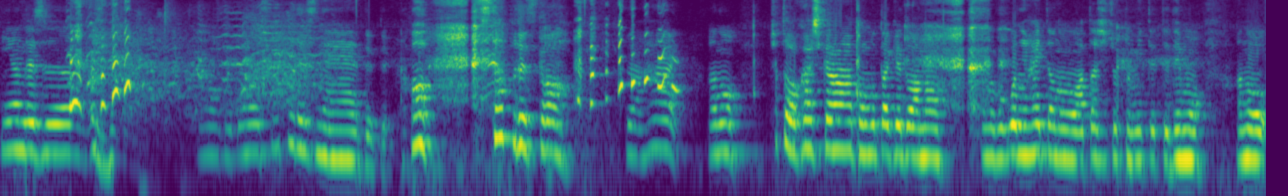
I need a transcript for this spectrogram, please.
いいるんです」あのここのスタッフですね。って言って「あスタッフですか」はいあのちょっとおかしいかなと思ったけどあのあのここに入ったのを私ちょっと見ててでもあの後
